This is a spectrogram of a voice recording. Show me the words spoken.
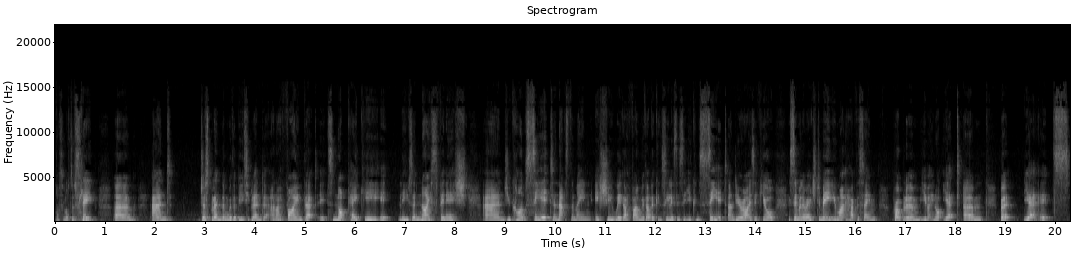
not a lot of sleep um, and just blend them with a beauty blender and I find that it's not cakey, it leaves a nice finish and you can't see it and that's the main issue with I find with other concealers is that you can see it under your eyes. If you're a similar age to me you might have the same problem, you may not yet, um, but yeah it's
